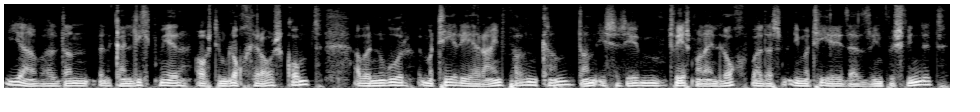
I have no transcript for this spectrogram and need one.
Ja, weil dann, wenn kein Licht mehr aus dem Loch herauskommt, aber nur Materie hereinfallen kann, dann ist es eben zuerst mal ein Loch, weil das, die Materie da drin verschwindet.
